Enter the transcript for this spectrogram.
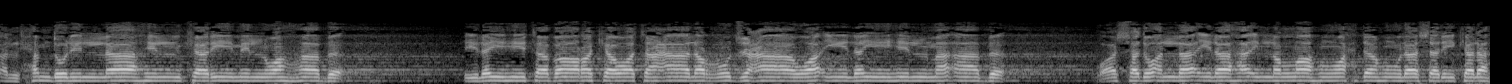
الحمد لله الكريم الوهاب. إليه تبارك وتعالى الرجعى وإليه المآب. وأشهد أن لا إله إلا الله وحده لا شريك له.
